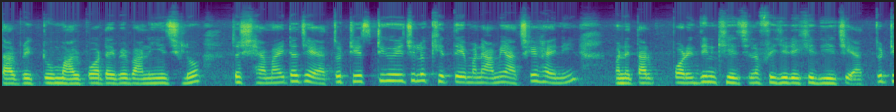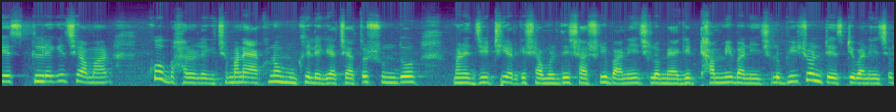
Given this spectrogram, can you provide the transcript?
তারপরে একটু মালপোয়া টাইপের বানিয়েছিল। তো শ্যামাইটা যে এত টেস্টি হয়েছিল খেতে মানে আমি আজকে খাইনি মানে তার পরের দিন খেয়েছিলাম ফ্রিজে রেখে দিয়েছি। এত টেস্ট লেগেছে আমার, খুব ভালো লেগেছে মানে এখনও মুখে লেগে আছে। এত সুন্দর মানে জেঠি আর কি শ্যামলদির শাশুড়ি বানিয়েছিল, ম্যাগির ঠাম্মি বানিয়েছিল, ভীষণ টেস্টি বানিয়েছিল।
